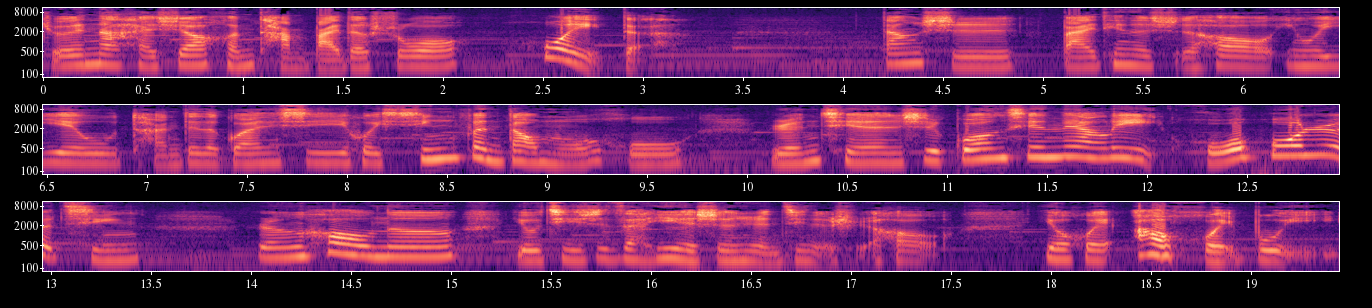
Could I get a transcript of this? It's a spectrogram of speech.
Joanna 还是要很坦白的说，会的。当时白天的时候，因为业务团队的关系，会兴奋到模糊；人前是光鲜亮丽、活泼热情。然后呢，尤其是在夜深人静的时候，又会懊悔不已，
